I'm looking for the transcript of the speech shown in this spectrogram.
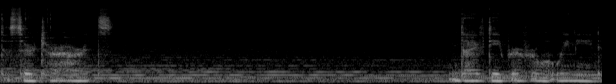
To search our hearts. And dive deeper for what we need.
